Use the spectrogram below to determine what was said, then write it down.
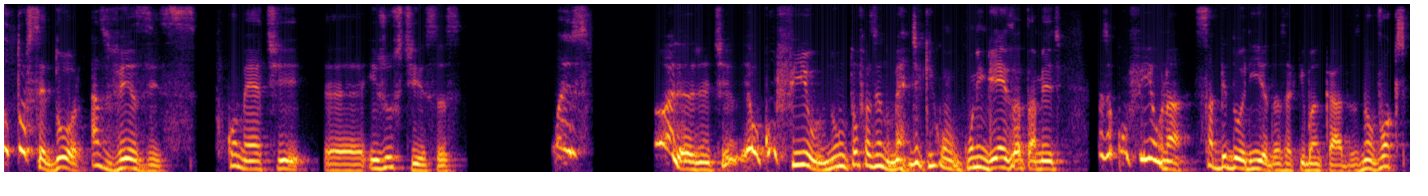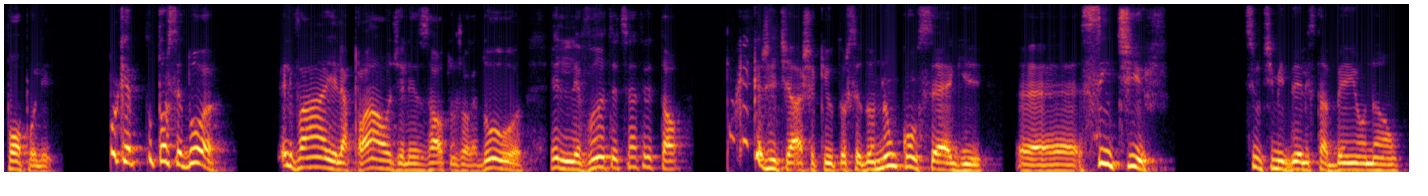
o torcedor, às vezes, comete é, injustiças. Mas, olha, gente, eu confio, não estou fazendo média aqui com, com ninguém exatamente, mas eu confio na sabedoria das arquibancadas, no Vox Populi. Porque o torcedor, ele vai, ele aplaude, ele exalta um jogador, ele levanta, etc e tal. Por que, que a gente acha que o torcedor não consegue é, sentir se o time dele está bem ou não?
